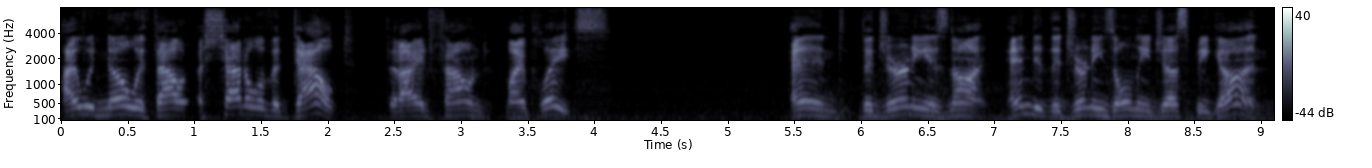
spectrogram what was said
I would know without a shadow of a doubt that I had found my place. And the journey is not ended, the journey's only just begun.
